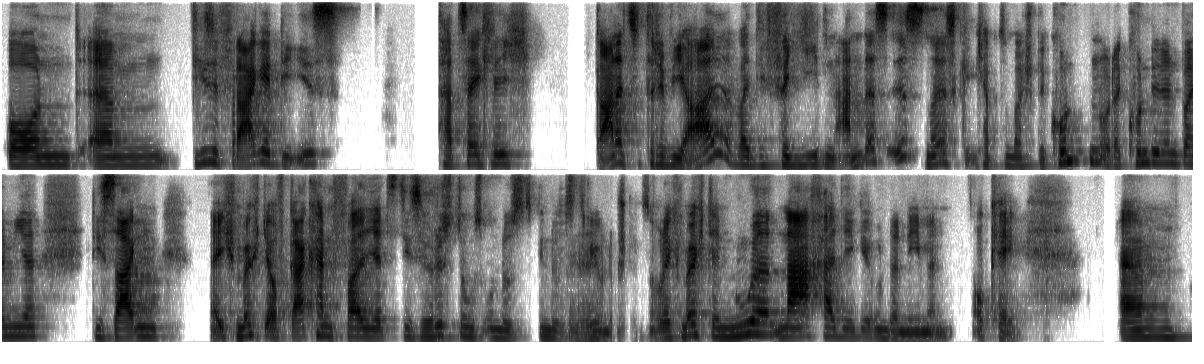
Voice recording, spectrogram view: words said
Und ähm, diese Frage, die ist tatsächlich gar nicht so trivial, weil die für jeden anders ist. Ne? Ich habe zum Beispiel Kunden oder Kundinnen bei mir, die sagen, ich möchte auf gar keinen Fall jetzt diese Rüstungsindustrie mhm. unterstützen oder ich möchte nur nachhaltige Unternehmen. Okay. Ähm,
